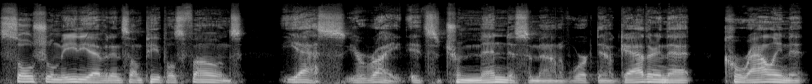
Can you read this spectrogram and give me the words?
social media evidence on people's phones. Yes, you're right. It's a tremendous amount of work now gathering that, corralling it,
